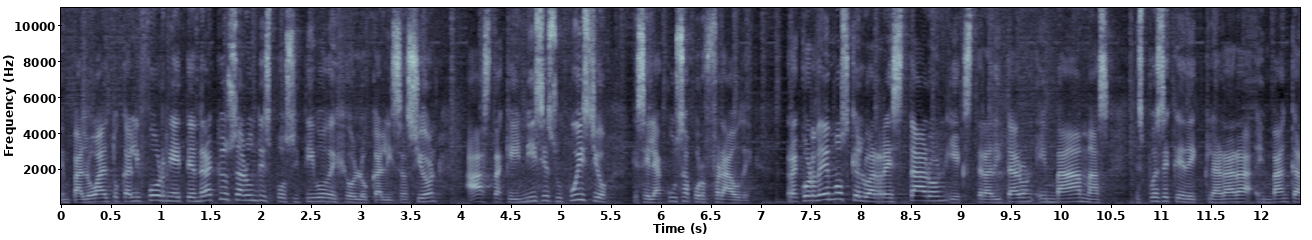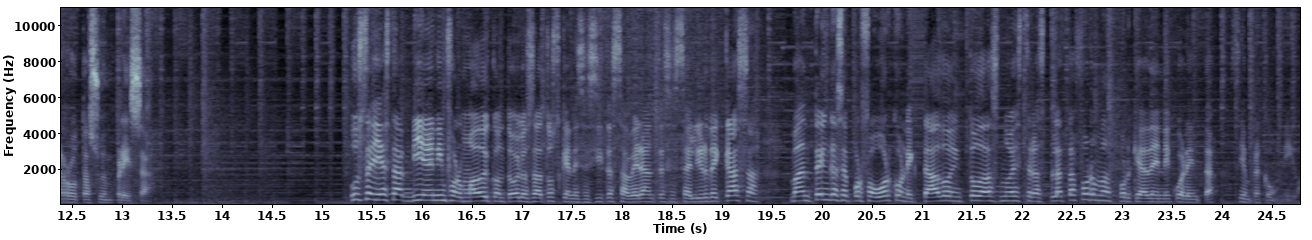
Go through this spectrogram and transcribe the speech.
en Palo Alto, California, y tendrá que usar un dispositivo de geolocalización hasta que inicie su juicio, que se le acusa por fraude. Recordemos que lo arrestaron y extraditaron en Bahamas después de que declarara en bancarrota su empresa. Usted ya está bien informado y con todos los datos que necesita saber antes de salir de casa. Manténgase por favor conectado en todas nuestras plataformas porque ADN 40 siempre conmigo.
